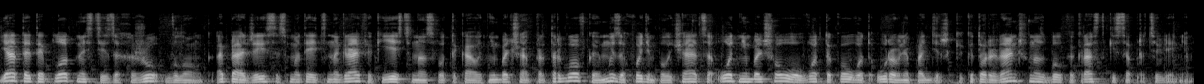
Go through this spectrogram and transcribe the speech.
Я от этой плотности захожу в лонг. Опять же, если смотреть на график, есть у нас вот такая вот небольшая проторговка, и мы заходим, получается, от небольшого вот такого вот уровня поддержки, который раньше у нас был как раз таки сопротивлением.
